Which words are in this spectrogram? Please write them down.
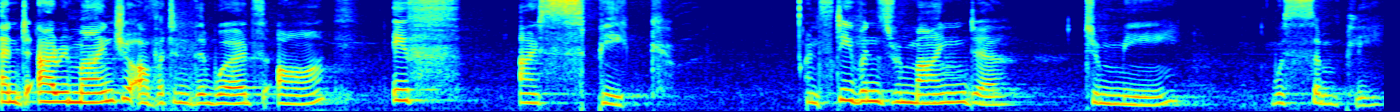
and I remind you of it, and the words are, If I speak. And Stephen's reminder to me was simply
